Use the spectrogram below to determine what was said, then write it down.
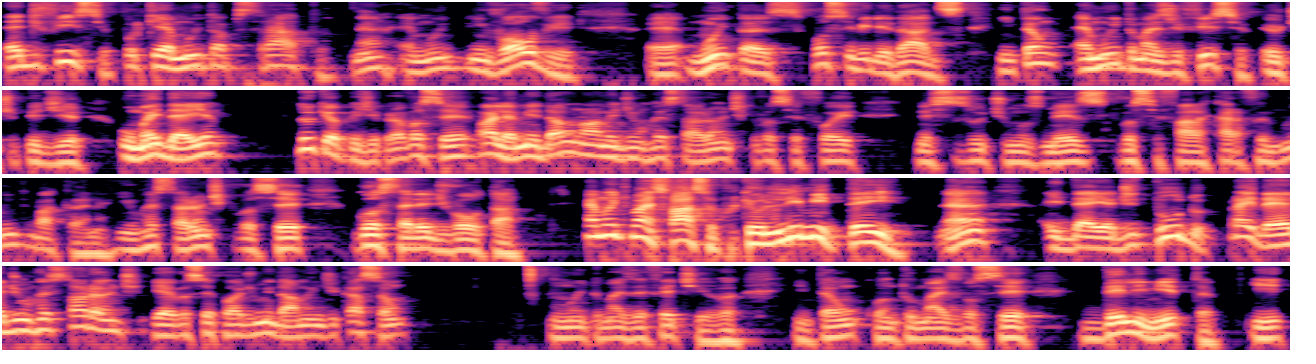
É difícil, porque é muito abstrato, né? É muito, envolve é, muitas possibilidades. Então, é muito mais difícil eu te pedir uma ideia do que eu pedir para você. Olha, me dá o nome de um restaurante que você foi nesses últimos meses, que você fala, cara, foi muito bacana, e um restaurante que você gostaria de voltar. É muito mais fácil, porque eu limitei né, a ideia de tudo para a ideia de um restaurante. E aí você pode me dar uma indicação muito mais efetiva. Então, quanto mais você delimita e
